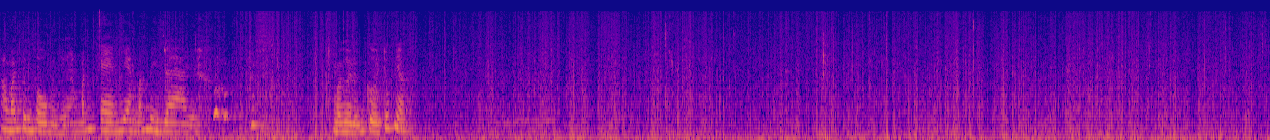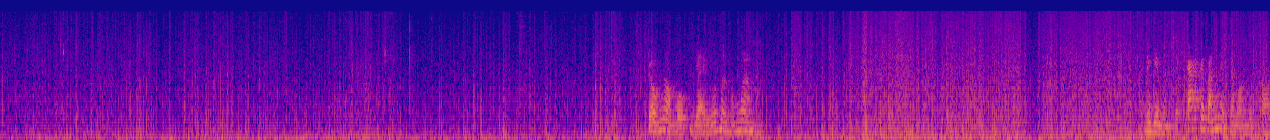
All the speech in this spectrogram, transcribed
Ăn bánh trung thu mình như ăn bánh kem với ăn bánh pizza vậy. Mọi người đừng cười chút nha. Chỗ ngọt bột dày quá mình không? Ăn bây giờ mình sẽ cắt cái bánh này cho mọi người coi.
